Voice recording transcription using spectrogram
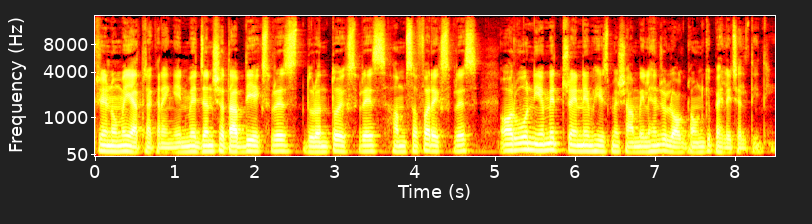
ट्रेनों में यात्रा करेंगे। इनमें जन शताब्दी एक्सप्रेस, दुरंतो एक्सप्रेस हम सफ़र एक्सप्रेस और वो नियमित ट्रेनें भी इसमें शामिल हैं, जो लॉकडाउन के पहले चलती थीं।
